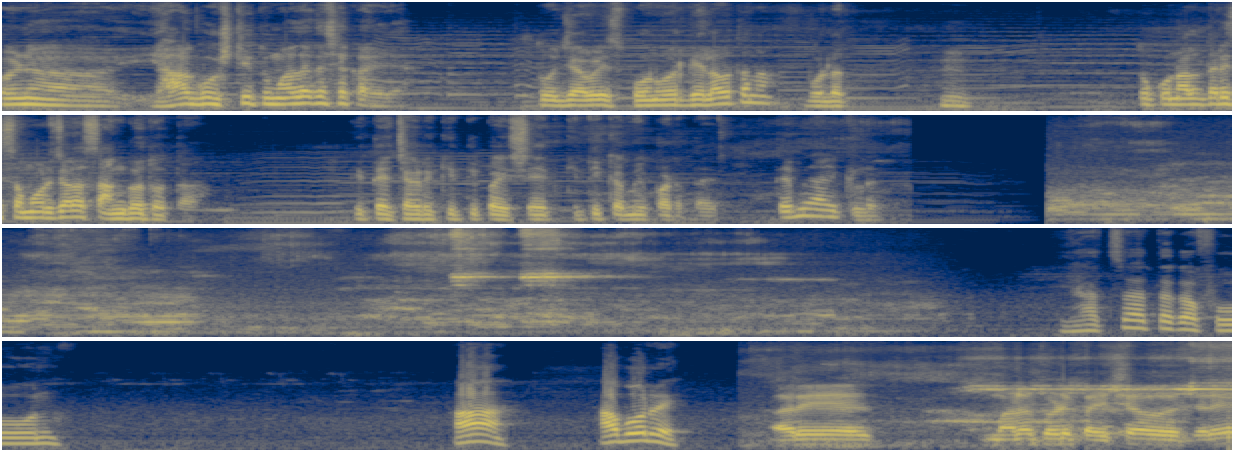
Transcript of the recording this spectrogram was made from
पण अं, ह्या गोष्टी तुम्हाला कशा कळल्या? तो ज्यावेळेस फोनवर गेला होता ना बोलत हम्म. तो कुणाला तरी समोरच्याला सांगत होता की त्याच्याकडे किती पैसे आहेत किती कमी पडत आहेत ते मी ऐकलं. ह्याचा आता का फोन? हा हा बोल रे. अरे मला थोडे पैसे हवे होते रे.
